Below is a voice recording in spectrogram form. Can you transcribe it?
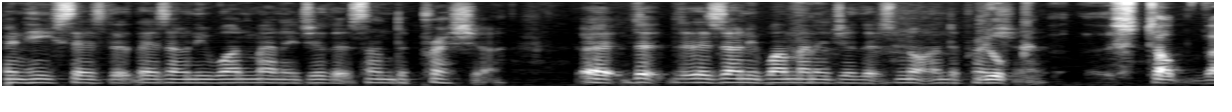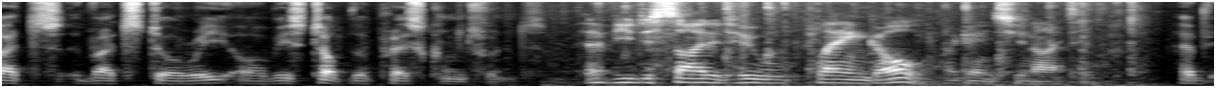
when he says that there's only one manager that's under pressure? Uh, that there's only one manager that's not under pressure. Look, stop that that story, or we stop the press conference. Have you decided who will play in goal against United? Have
